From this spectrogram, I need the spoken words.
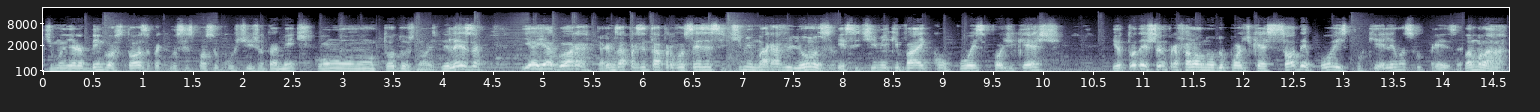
de maneira bem gostosa, para que vocês possam curtir juntamente com todos nós, beleza? E aí agora, queremos apresentar para vocês esse time maravilhoso, esse time que vai compor esse podcast eu tô deixando para falar o nome do podcast só depois, porque ele é uma surpresa. Vamos lá.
